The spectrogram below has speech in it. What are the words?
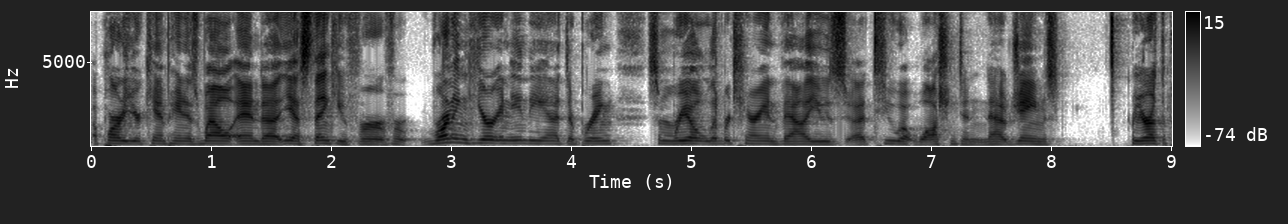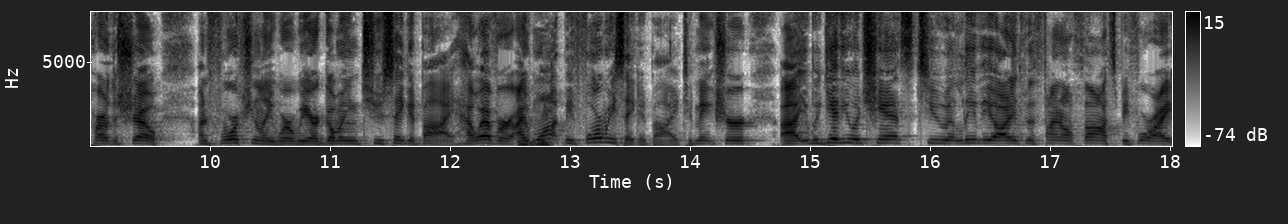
a part of your campaign as well. And uh, yes, thank you for for running here in Indiana to bring some real libertarian values uh, to uh, Washington. Now, James, we are at the part of the show, unfortunately, where we are going to say goodbye. However, I mm-hmm. want, before we say goodbye, to make sure uh, we give you a chance to leave the audience with final thoughts. Before I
